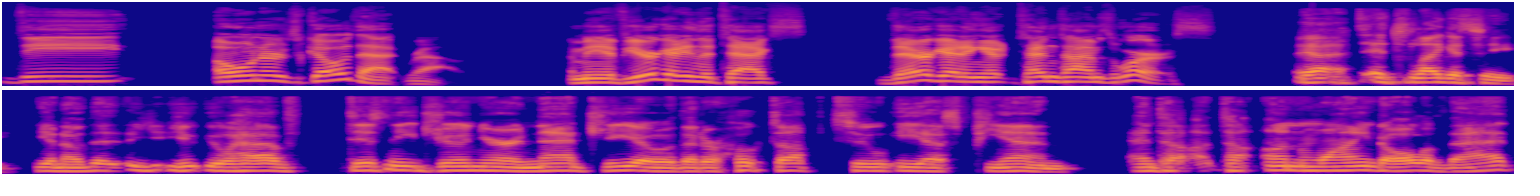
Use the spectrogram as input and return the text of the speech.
the owners go that route? I mean, if you're getting the text, they're getting it 10 times worse. Yeah, it's legacy. You know, the, you, you have Disney Junior and Nat Geo that are hooked up to ESPN. And to, to unwind all of that,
